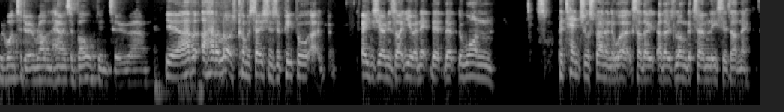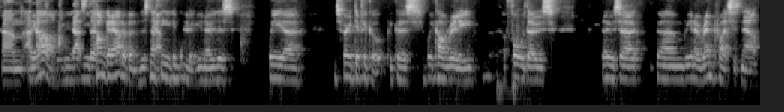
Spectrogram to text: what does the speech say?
would want to do it rather than how it's evolved into. Um, yeah, I have a, I have a lot of conversations with people, uh, agency owners like you, and it, the, the, the one potential span in the works are those, are those longer term leases, aren't they? Um, and they are. That's you the, can't get out of them. There's nothing yeah. you can do. You know, there's we. Uh, it's very difficult because we can't really afford those those uh, um, you know rent prices now,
